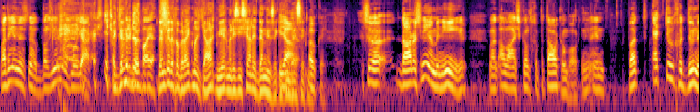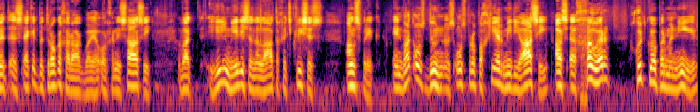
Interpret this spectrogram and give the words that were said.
Wat een is nou biljoen of miljard? Ek dink dit is baie. Dink hulle gebruik miljard meer, maar dis dieselfde ding as ek dit ja, nie wys het nie. Okay. So daar is nie 'n manier wat al daai skuld gebetaal kan word nie en wat ek toe gedoen het is ek het betrokke geraak by 'n organisasie wat hierdie mediese nalatigheidskrisis aanspreek. En wat ons doen is ons propageer mediasie as 'n gouer, goedkoper manier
